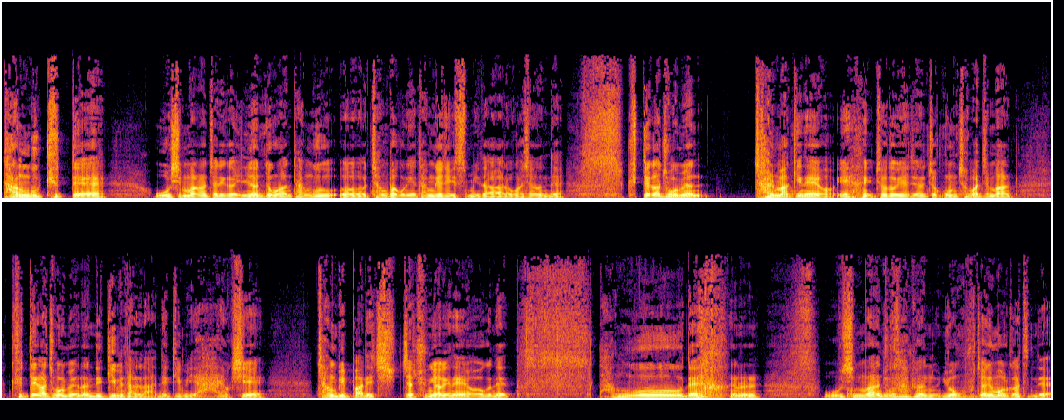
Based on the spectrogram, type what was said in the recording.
당구 큐때 50만 원짜리가 1년 동안 당구 어, 장바구니에 담겨져 있습니다 라고 하셨는데 큐대가 좋으면 잘 맞긴 해요. 예, 저도 예전에 조금 쳐봤지만 큐대가 좋으면은 느낌이 달라. 느낌이 야 역시 장비빨이 진짜 중요하긴 해요. 근데 당구대를 50만 원 주고 사면 욕 부자게 먹을 것 같은데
